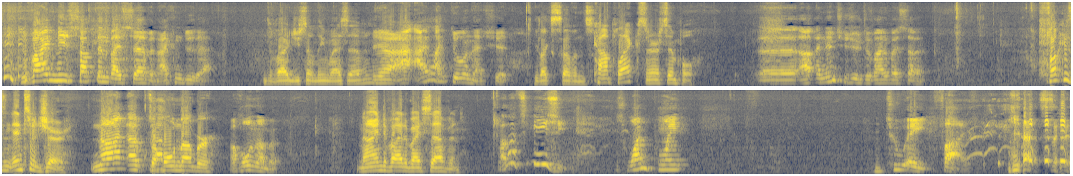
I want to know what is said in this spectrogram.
divide me something by seven. I can do that. Divide you something by seven? Yeah, I, I like doing that shit. He likes sevens. Complex or simple? Uh, uh, an integer divided by seven. Fuck is an integer. Not a, It's a whole number. a whole number. Nine divided by seven. Oh, that's easy. It's one point two eight five. Yes, it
